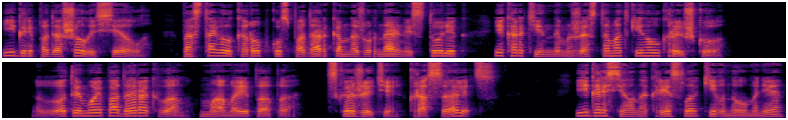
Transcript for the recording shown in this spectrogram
Игорь подошел и сел, поставил коробку с подарком на журнальный столик и картинным жестом откинул крышку. «Вот и мой подарок вам, мама и папа. Скажите, красавец?» Игорь сел на кресло, кивнул мне.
